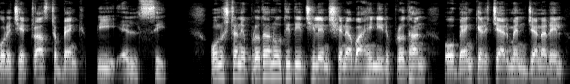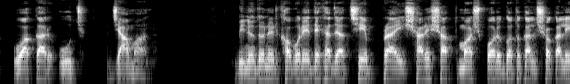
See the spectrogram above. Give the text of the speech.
করেছে ট্রাস্ট ব্যাংক পিএলসি অনুষ্ঠানে প্রধান অতিথি ছিলেন সেনাবাহিনীর প্রধান ও ব্যাংকের চেয়ারম্যান জেনারেল ওয়াকার উজ জামান। বিনোদনের খবরে দেখা যাচ্ছে, প্রায় সাড়ে সাত মাস পর গতকাল সকালে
